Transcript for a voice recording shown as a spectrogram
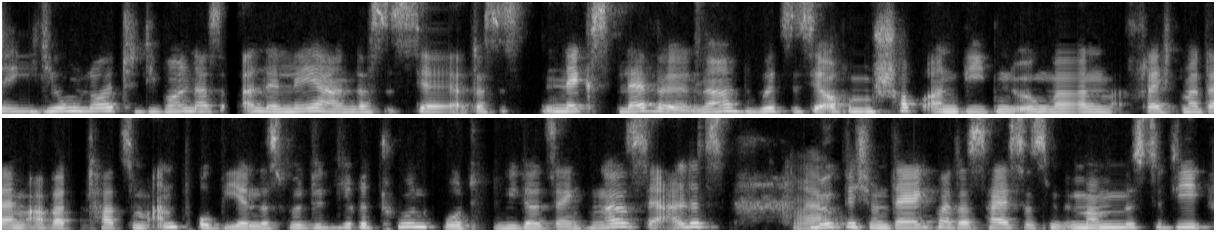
die jungen Leute, die wollen das alle lernen. Das ist ja, das ist Next Level. Ne? Du willst es ja auch im Shop anbieten, irgendwann vielleicht mal deinem Avatar zum Anprobieren. Das würde die Retourenquote wieder senken. Ne? Das ist ja alles ja. möglich und denkbar. Das heißt, dass man müsste die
